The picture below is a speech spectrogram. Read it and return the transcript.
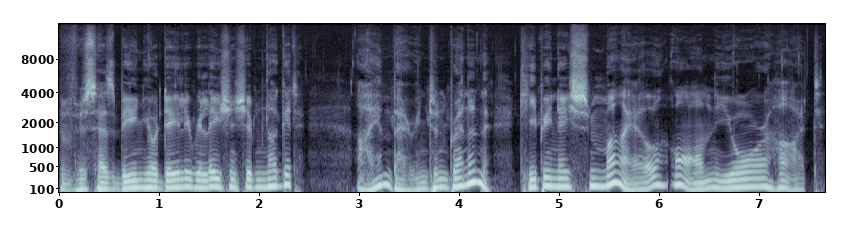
This has been your daily relationship nugget. I am Barrington Brennan, keeping a smile on your heart.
